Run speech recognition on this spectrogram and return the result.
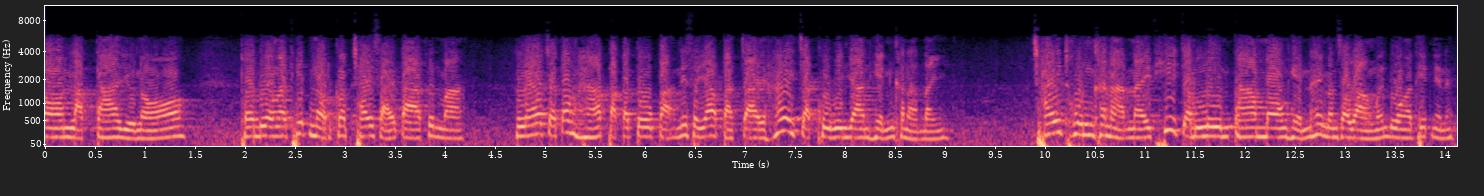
นอนหลับตาอยู่เนอพอดวงอาทิตย์หมดก็ใช้สายตาขึ้นมา แล้วจะต้องหาปกตูปะนิสยาปัจจัยให้จักขูวิญญาณเห็นขนาดไหน ใช้ทุนขนาดไหนที่จะลืมตามองเห็นให้มันสว่างเหมือนดวงอาทิตย์เนี่ยนะ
